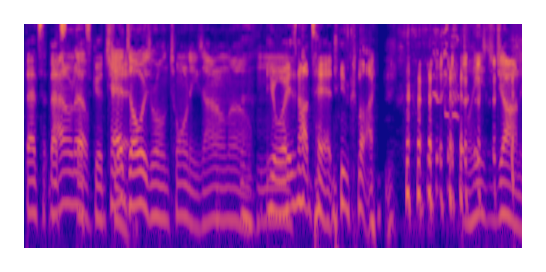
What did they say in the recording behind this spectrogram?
that's that's I don't know. That's good Ted's shit. always rolling twenties. I don't know. He- well, he's not dead. He's Clyde. well, he's Johnny.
